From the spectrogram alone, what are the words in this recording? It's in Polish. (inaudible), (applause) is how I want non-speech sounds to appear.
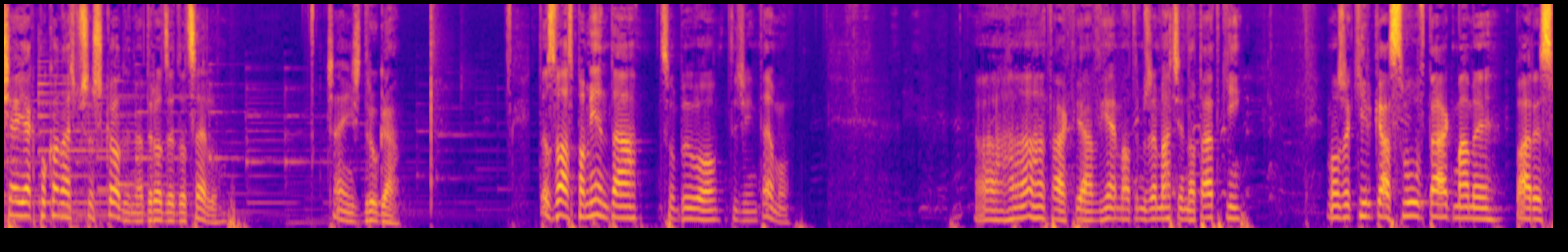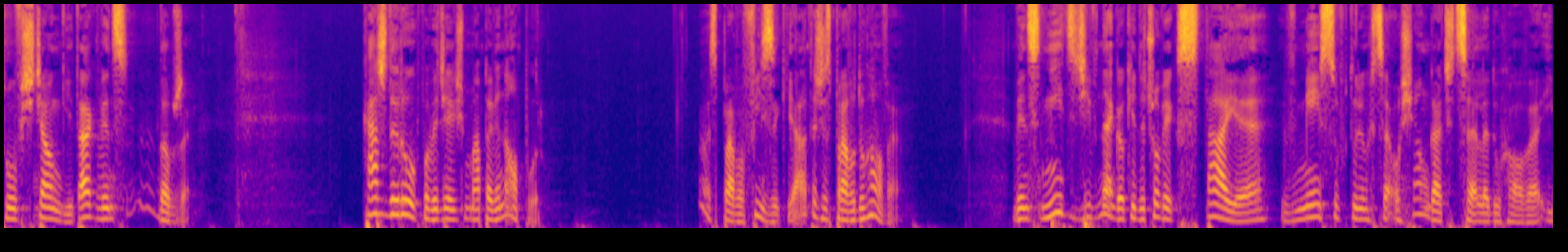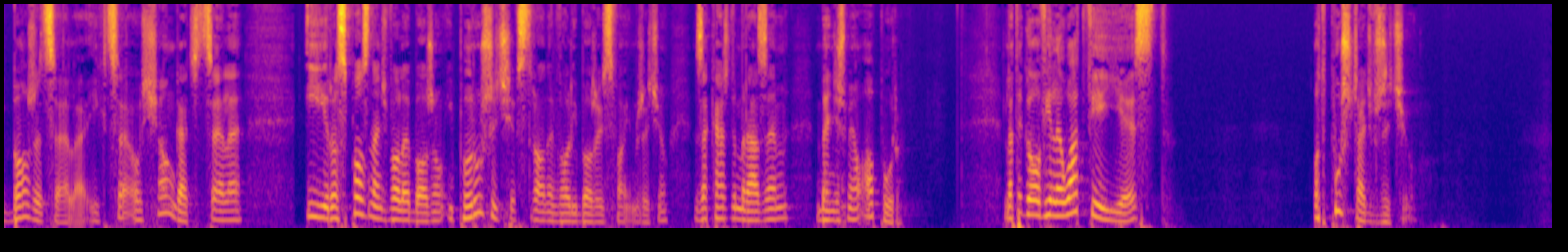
Dzisiaj jak pokonać przeszkody na drodze do celu. Część druga. Kto z Was pamięta, co było tydzień temu? Aha, tak, ja wiem o tym, że macie notatki. Może kilka słów, tak, mamy parę słów ściągi, tak, więc dobrze. Każdy ruch, powiedzieliśmy, ma pewien opór. To jest prawo fizyki, ale też jest prawo duchowe. Więc nic dziwnego, kiedy człowiek staje w miejscu, w którym chce osiągać cele duchowe i Boże cele, i chce osiągać cele i rozpoznać wolę Bożą i poruszyć się w stronę woli Bożej w swoim życiu, za każdym razem będziesz miał opór. Dlatego o wiele łatwiej jest odpuszczać w życiu.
